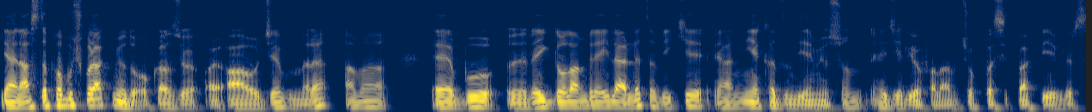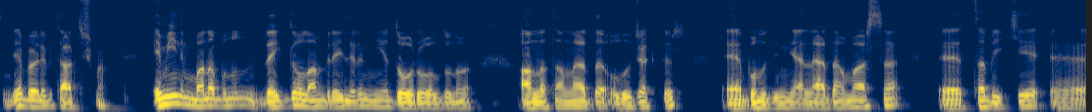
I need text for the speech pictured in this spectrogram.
yani aslında pabuç bırakmıyordu Ocasio AOC bunlara ama e, bu e, renkli olan bireylerle tabii ki yani niye kadın diyemiyorsun heceliyor falan çok basit bak diyebilirsin diye böyle bir tartışma. Eminim bana bunun renkli olan bireylerin niye doğru olduğunu anlatanlar da olacaktır. E, bunu dinleyenlerden varsa e, tabii ki e,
